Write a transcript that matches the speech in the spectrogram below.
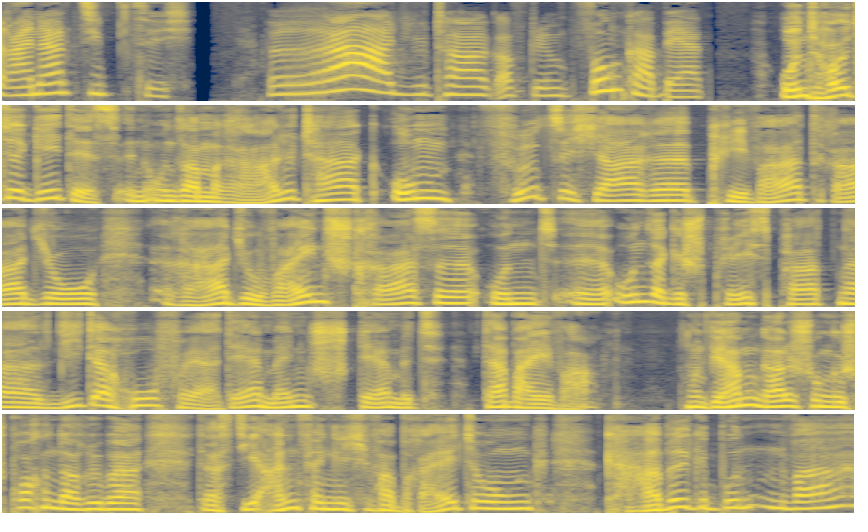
370. Radiotag auf dem Funkerberg. Und heute geht es in unserem Radiotag um 40 Jahre Privatradio, Radio Weinstraße und äh, unser Gesprächspartner Dieter Hofer, der Mensch, der mit dabei war. Und wir haben gerade schon gesprochen darüber, dass die anfängliche Verbreitung kabelgebunden war,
